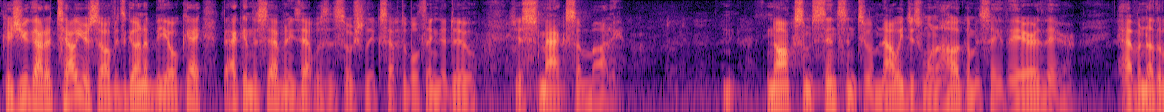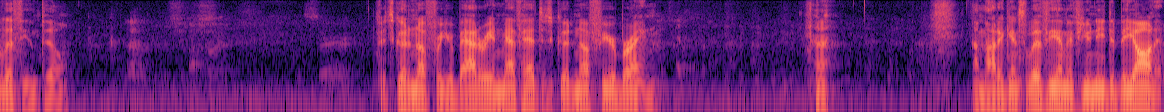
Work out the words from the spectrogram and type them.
because you got to tell yourself it's going to be okay. Back in the 70s, that was the socially acceptable thing to do. Just smack somebody, knock some sense into them. Now we just want to hug them and say, There, there, have another lithium pill. If it's good enough for your battery and meth heads, it's good enough for your brain. I'm not against lithium if you need to be on it.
